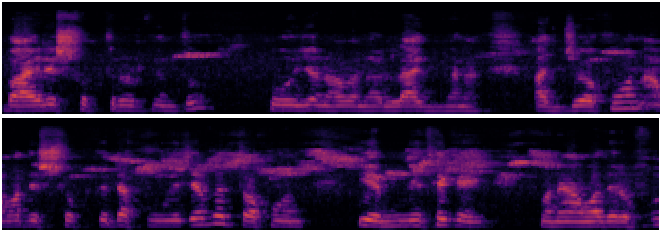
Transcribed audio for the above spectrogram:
বাইরের শত্রুর কিন্তু প্রয়োজন হবে না, লাগবে না। আর যখন আমাদের শক্তিটা কমে যাবে তখন এমনি থেকেই মানে আমাদের ওপর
